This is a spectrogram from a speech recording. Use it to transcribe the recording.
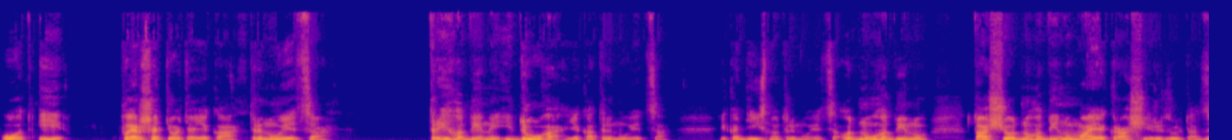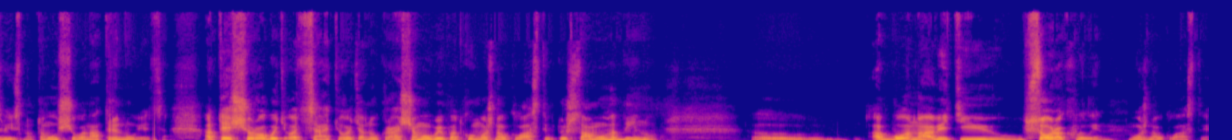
От, і перша тьотя, яка тренується 3 години, і друга, яка тренується, яка дійсно тренується одну годину. Та, що одну годину має кращий результат, звісно, тому що вона тренується. А те, що робить оця тьотя, ну в кращому випадку можна вкласти в ту ж саму годину, е, або навіть і в 40 хвилин можна вкласти.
